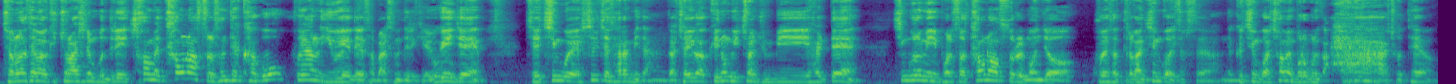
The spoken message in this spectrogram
전원생활 귀촌하시는 분들이 처음에 타운하우스를 선택하고 후회하는 이유에 대해서 말씀드릴게요. 이게 이제 제 친구의 실제 사례입니다. 음. 그러니까 저희가 귀농 귀촌 준비할 때 친구놈이 벌써 타운하우스를 먼저 구해서 들어간 친구가 있었어요. 근데 그 친구가 처음에 물어보니까 아 좋대요.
